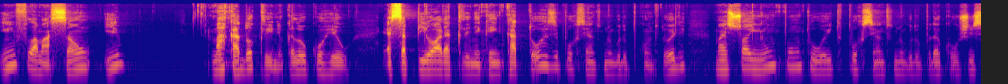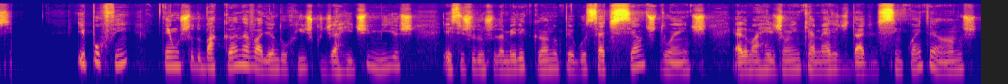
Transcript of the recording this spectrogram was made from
inflamação e marcador clínico. Ela ocorreu essa piora clínica em 14% no grupo controle, mas só em 1,8% no grupo da colchicina. E por fim, tem um estudo bacana avaliando o risco de arritmias. Esse estudo, um estudo americano, pegou 700 doentes. Era uma região em que a média de idade é de 50 anos,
